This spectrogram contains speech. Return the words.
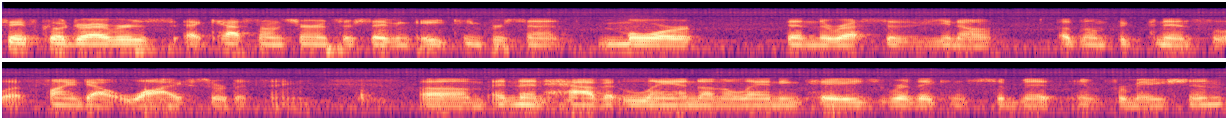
Safeco drivers at Castell Insurance are saving 18% more than the rest of, you know, Olympic Peninsula? Find out why, sort of thing. Um, and then have it land on a landing page where they can submit information.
